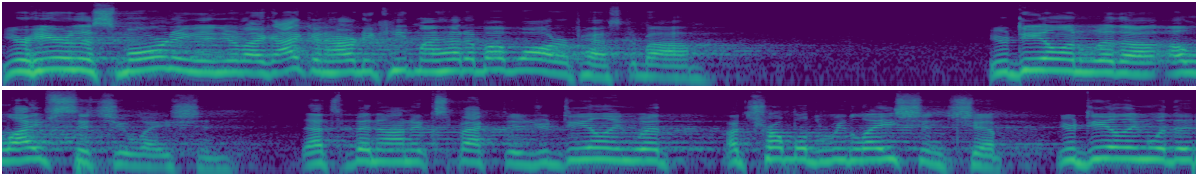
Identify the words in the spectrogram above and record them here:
You're here this morning and you're like, I can hardly keep my head above water, Pastor Bob. You're dealing with a, a life situation that's been unexpected. You're dealing with a troubled relationship. You're dealing with a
